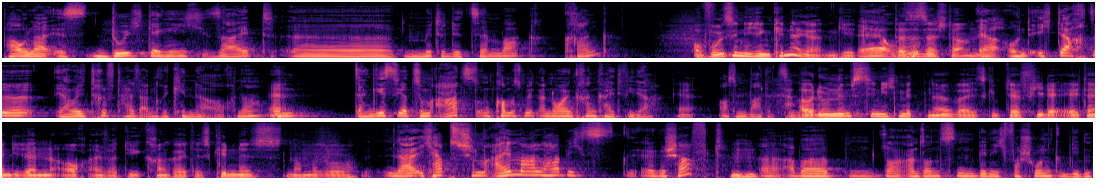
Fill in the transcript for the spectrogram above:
Paula ist durchgängig seit äh, Mitte Dezember krank. Obwohl sie nicht in den Kindergarten geht. Ja, das obwohl- ist erstaunlich. Ja, und ich dachte, ja, aber die trifft halt andere Kinder auch, ne? Und dann gehst du ja zum Arzt und kommst mit einer neuen Krankheit wieder Ja. aus dem Badezimmer. Aber du nimmst sie nicht mit, ne? Weil es gibt ja viele Eltern, die dann auch einfach die Krankheit des Kindes nochmal so. Na, ich habe es schon einmal habe ich es äh, geschafft, Mhm. äh, aber so, ansonsten bin ich verschont geblieben.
